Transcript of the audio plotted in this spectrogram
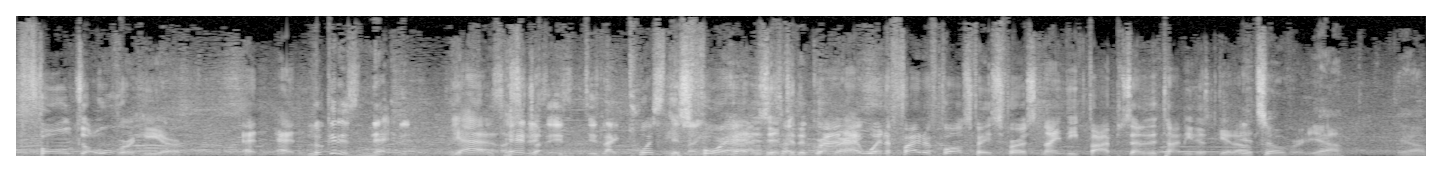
folds over here, and and Look at his neck. Yeah, his head is, it's- is, is like twisted. his like, forehead yeah. is into the ground. Right. When a fighter falls face first, 95% of the time he doesn't get up. It's over. Yeah. Yeah.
